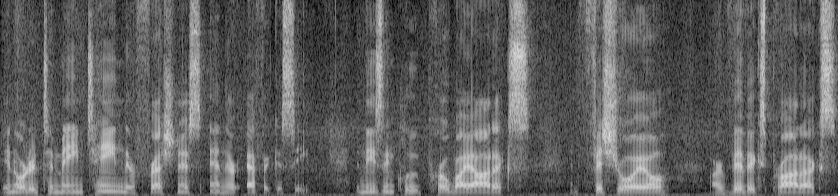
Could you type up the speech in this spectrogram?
in order to maintain their freshness and their efficacy. And these include probiotics and fish oil, our Vivix products,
